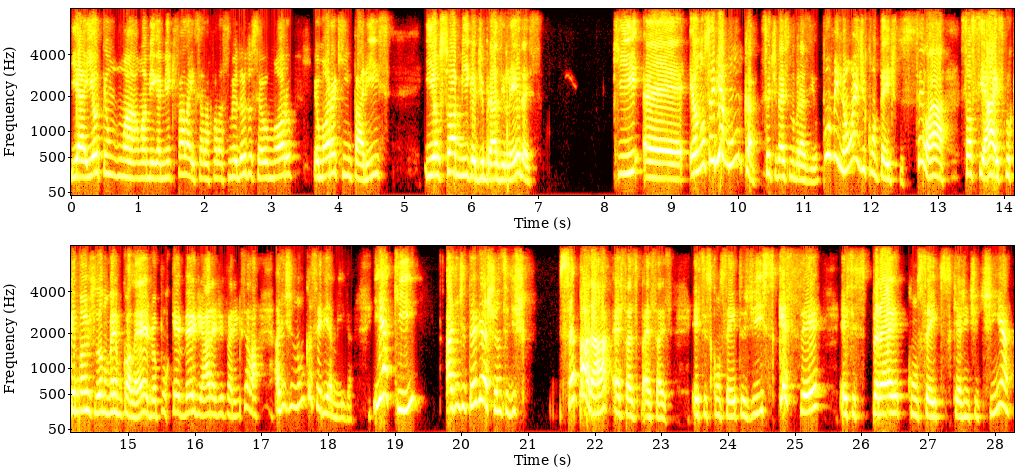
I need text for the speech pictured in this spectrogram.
E aí eu tenho uma, uma amiga minha que fala isso. Ela fala assim: Meu Deus do céu, eu moro, eu moro aqui em Paris e eu sou amiga de brasileiras que é, eu não seria nunca se eu estivesse no Brasil, por milhões de contextos, sei lá, sociais, porque não estudou no mesmo colégio, ou porque veio de áreas diferentes, sei lá, a gente nunca seria amiga. E aqui a gente teve a chance de separar essas, essas, esses conceitos, de esquecer esses pré-conceitos que a gente tinha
